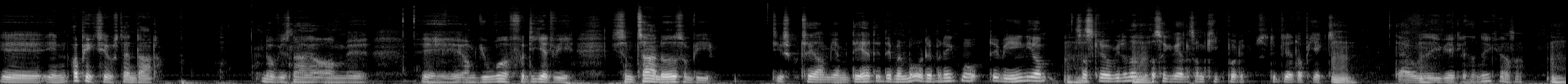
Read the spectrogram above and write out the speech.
øh, en objektiv standard, når vi snakker om, øh, øh, om jura, fordi at vi som tager noget, som vi diskuterer om, jamen det her det er det, man må, det man ikke må, det er vi enige om, mm-hmm. så skriver vi det ned, mm-hmm. og så kan vi alle sammen kigge på det, så det bliver et objekt, mm-hmm. der er ude mm-hmm. i virkeligheden, ikke? Altså. Mm-hmm.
